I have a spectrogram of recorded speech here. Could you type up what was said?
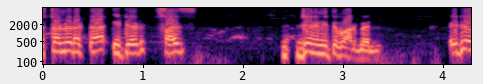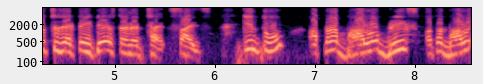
স্ট্যান্ডার্ড একটা ইটের সাইজ জেনে নিতে পারবেন। এটি হচ্ছে যে একটা ইটের স্ট্যান্ডার্ড সাইজ কিন্তু আপনারা ভালো ব্রিক্স অর্থাৎ ভালো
